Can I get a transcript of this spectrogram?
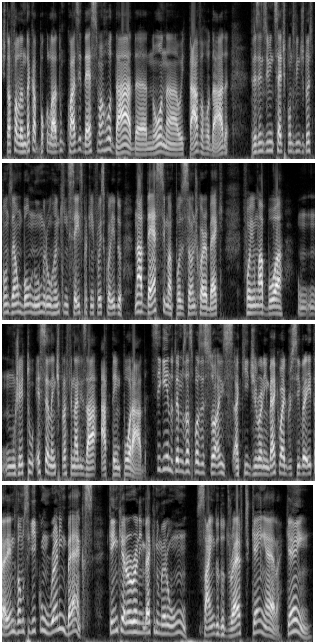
está falando daqui a pouco lá de quase décima rodada, nona, oitava rodada. 327.22 pontos é um bom número, um ranking 6 para quem foi escolhido na décima posição de quarterback. Foi uma boa um, um, jeito excelente para finalizar a temporada. Seguindo, temos as posições aqui de running back, wide receiver e tight end. Vamos seguir com running backs. Quem que era o running back número 1 um, saindo do draft? Quem era? Quem?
